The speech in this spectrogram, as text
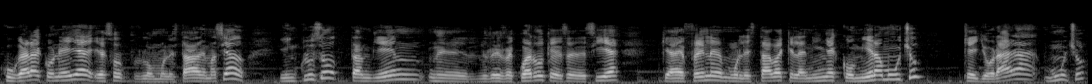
jugara con ella y eso pues, lo molestaba demasiado. Incluso también eh, le recuerdo que se decía que a Efren le molestaba que la niña comiera mucho, que llorara mucho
